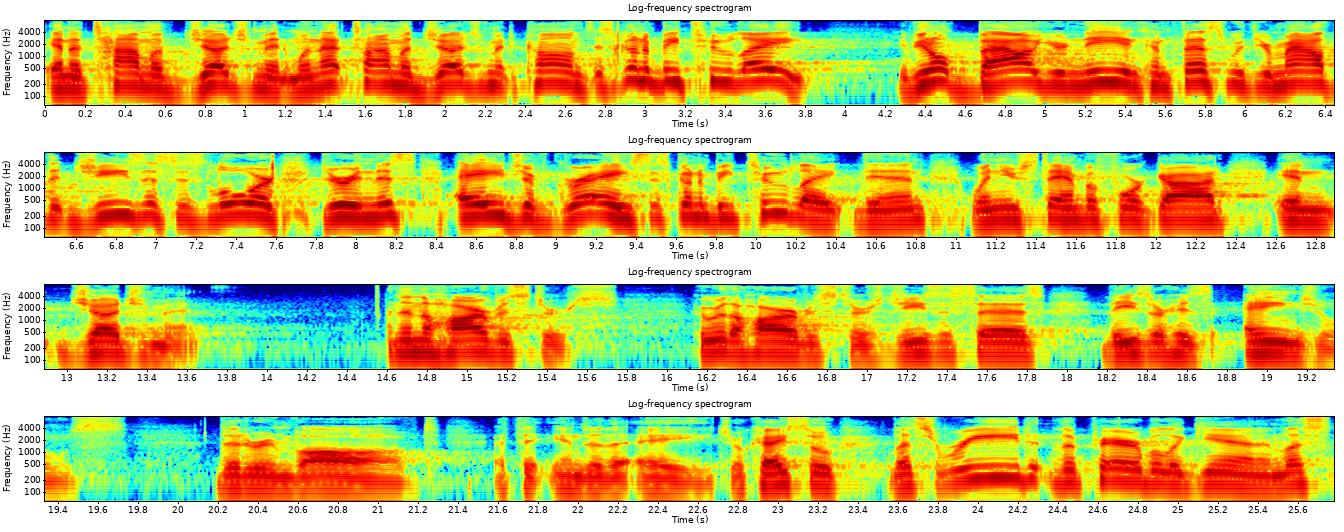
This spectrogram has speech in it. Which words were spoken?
in a time of judgment. When that time of judgment comes, it's going to be too late. If you don't bow your knee and confess with your mouth that Jesus is Lord during this age of grace, it's going to be too late then when you stand before God in judgment. And then the harvesters. Who are the harvesters? Jesus says these are his angels that are involved at the end of the age. Okay, so let's read the parable again and let's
